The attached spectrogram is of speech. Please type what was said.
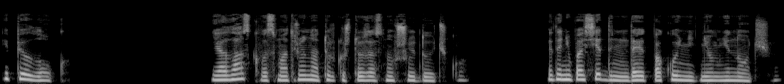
Эпилог. Я ласково смотрю на только что заснувшую дочку. Эта непоседа не дает покоя ни днем, ни ночью.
